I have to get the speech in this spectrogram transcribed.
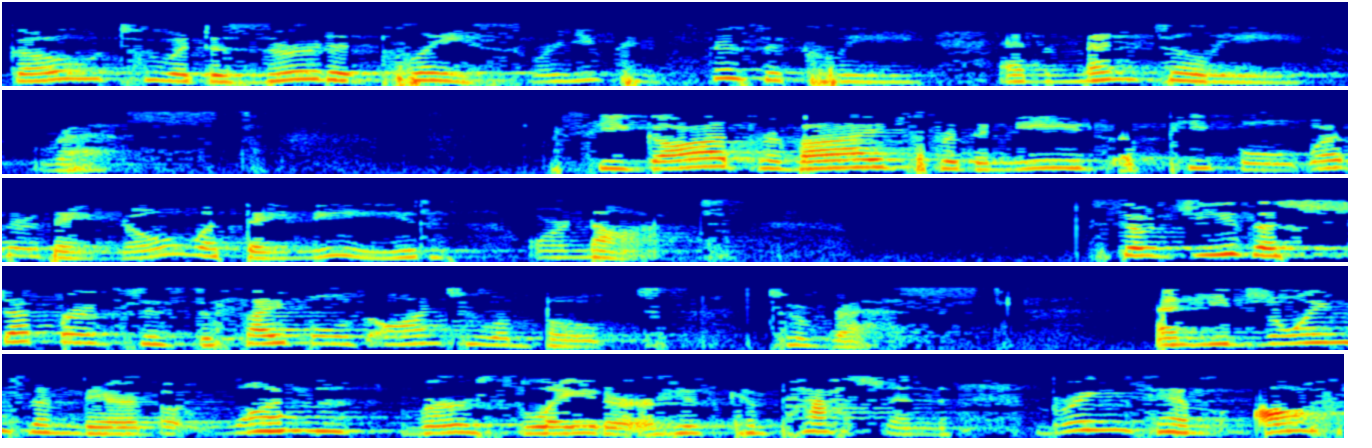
Go to a deserted place where you can physically and mentally rest. See, God provides for the needs of people whether they know what they need or not. So Jesus shepherds his disciples onto a boat to rest. And he joins them there, but one verse later, his compassion brings him off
